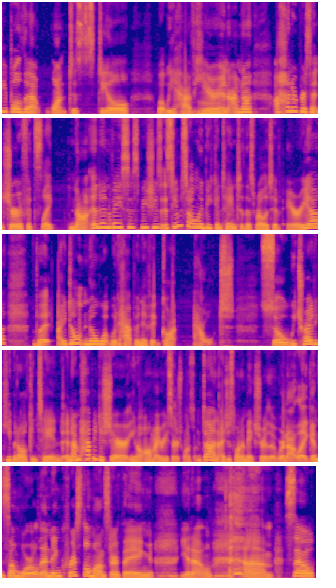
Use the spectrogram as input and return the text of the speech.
people that want to steal what we have here, and I'm not hundred percent sure if it's like not an invasive species. It seems to only be contained to this relative area, but I don't know what would happen if it got out. So we try to keep it all contained. And I'm happy to share, you know, all my research once I'm done. I just want to make sure that we're not like in some world ending crystal monster thing, you know? um, so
